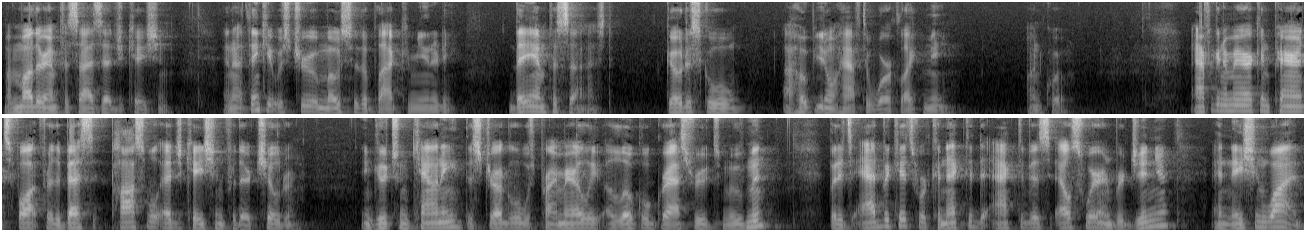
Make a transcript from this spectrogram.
My mother emphasized education, and I think it was true of most of the black community. They emphasized, go to school, I hope you don't have to work like me. Unquote. African American parents fought for the best possible education for their children. In Goochland County, the struggle was primarily a local grassroots movement, but its advocates were connected to activists elsewhere in Virginia and nationwide.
